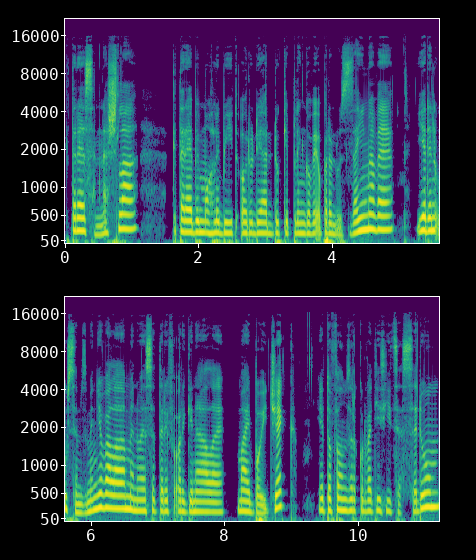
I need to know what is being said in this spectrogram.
které jsem našla, které by mohly být o Rudyardu Kiplingovi opravdu zajímavé. Jeden už jsem zmiňovala, jmenuje se tedy v originále My Boy Jack. Je to film z roku 2007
